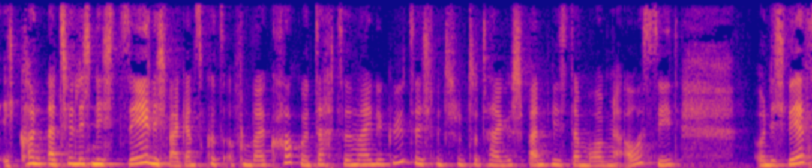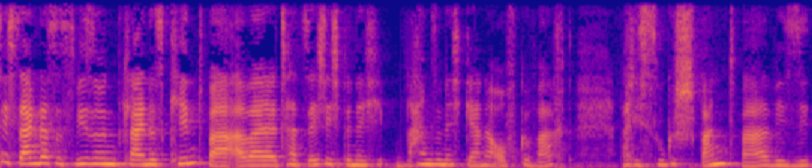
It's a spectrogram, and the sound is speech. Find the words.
ich konnte natürlich nichts sehen. Ich war ganz kurz auf dem Balkon und dachte, meine Güte, ich bin schon total gespannt, wie es da morgen aussieht. Und ich will jetzt nicht sagen, dass es wie so ein kleines Kind war, aber tatsächlich bin ich wahnsinnig gerne aufgewacht, weil ich so gespannt war, wie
